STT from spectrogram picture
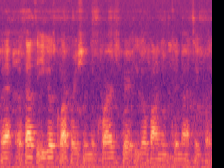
Without the ego's cooperation, the acquired spirit-ego bonding could not take place.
